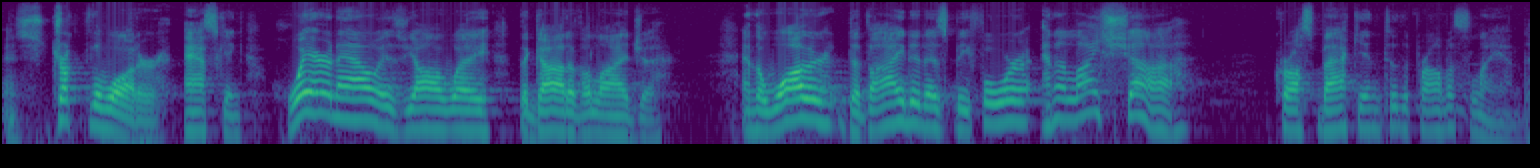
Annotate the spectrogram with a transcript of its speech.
and struck the water, asking, Where now is Yahweh, the God of Elijah? And the water divided as before, and Elisha crossed back into the promised land.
